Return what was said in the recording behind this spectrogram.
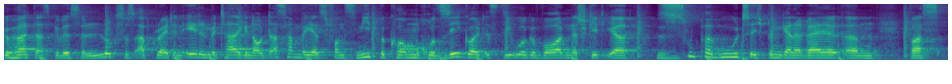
gehört das gewisse Luxus-Upgrade in Edelmetall. Genau das haben wir jetzt von Zenit bekommen. Roségold ist die Uhr geworden. Das steht ihr super gut. Ich bin generell, ähm, was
